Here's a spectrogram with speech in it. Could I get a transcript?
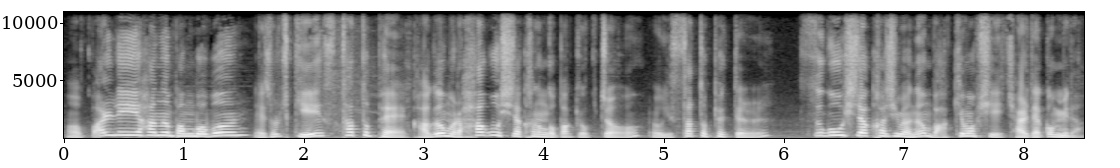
어, 빨리 하는 방법은 예, 솔직히 starter pack 과금을 하고 시작하는 것밖에 없죠. 여기 starter pack들 쓰고 시작하시면은 막힘없이 잘 될 겁니다.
